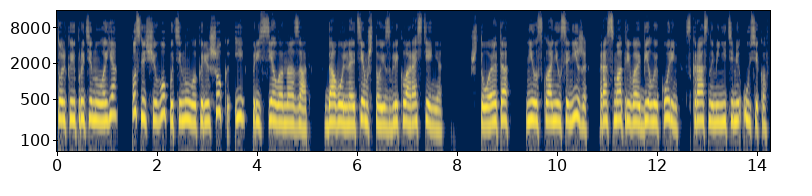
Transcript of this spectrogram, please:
только и протянула я, после чего потянула корешок и присела назад, довольная тем, что извлекла растение. «Что это?» Нил склонился ниже, рассматривая белый корень с красными нитями усиков,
